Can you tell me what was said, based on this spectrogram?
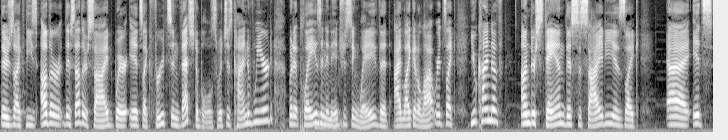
there's like these other this other side where it's like fruits and vegetables which is kind of weird but it plays in an interesting way that i like it a lot where it's like you kind of understand this society is like uh it's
